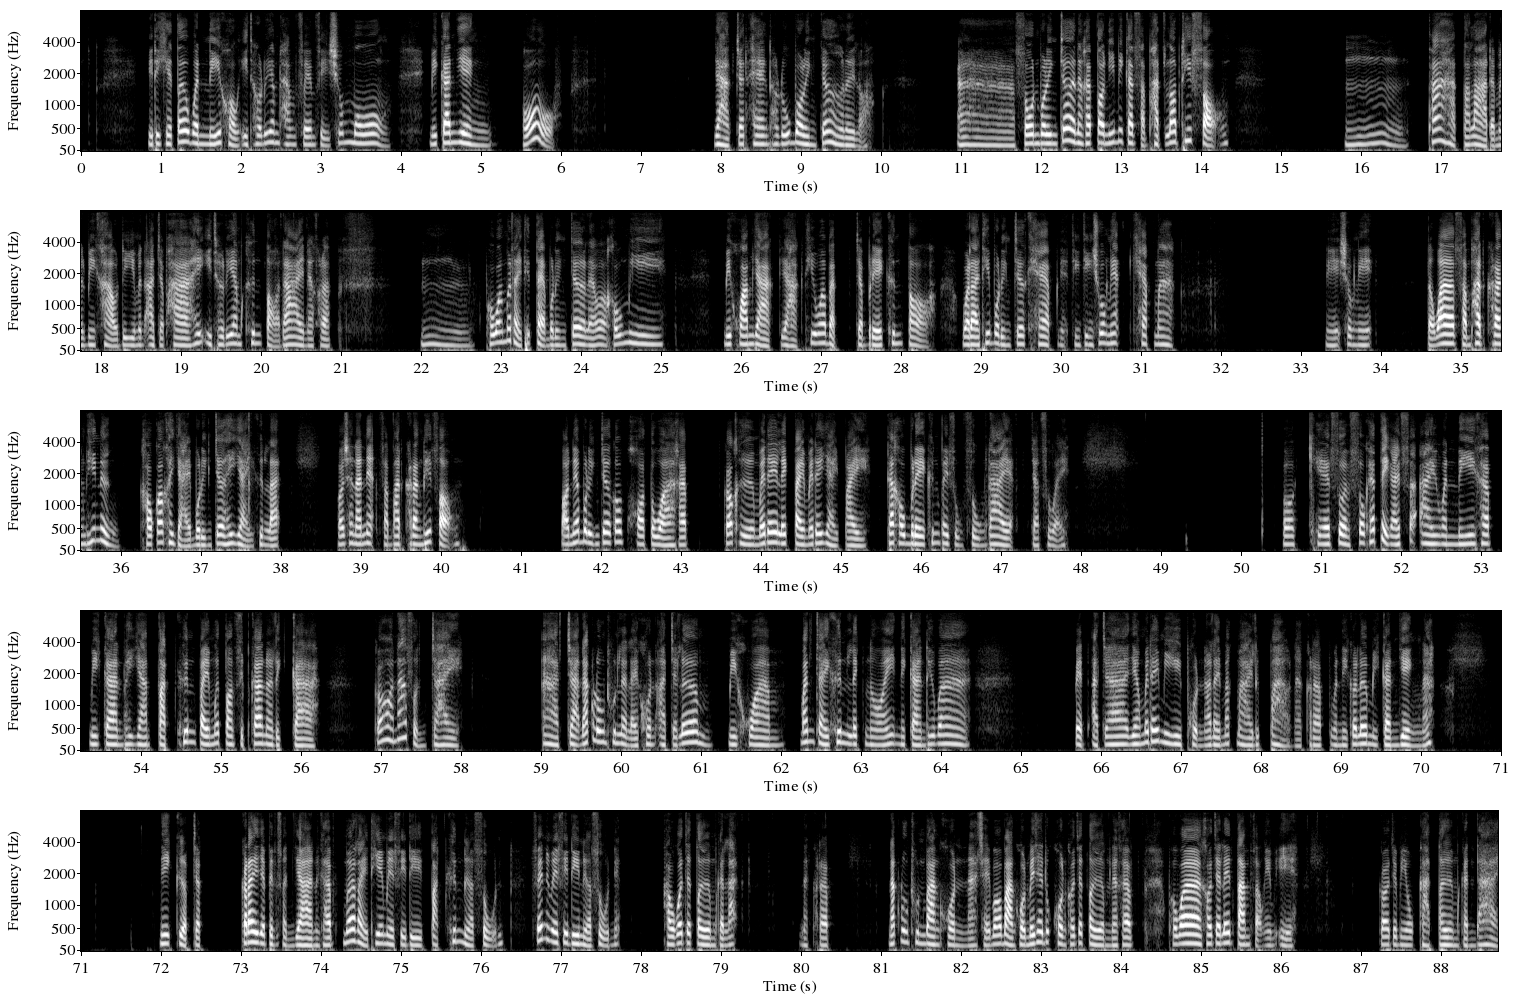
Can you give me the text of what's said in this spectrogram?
อินดิเคเตอร์วันนี้ของ Ethereum Time Frame 4ชั่วโมง มีการเย่ง โอ้ อยากจะแทงทะลุบอลิงเจอร์เลยเหรอ อ่า โซนบอลิงเจอร์นะครับ ตอนนี้มีการสัมผัสรอบที่สอง ถ้าหากตลาดมันมีข่าวดีมันอาจจะพาให้อีเทเรียมขึ้นต่อได้นะครับ อืม เพราะว่าเมื่อไหร่ที่แตะบริงเจอร์แล้วอะเขามีมีความอยากอยากที่ว่าแบบจะเบรกขึ้นต่อ เวลาที่บริงเจอร์แคบเนี่ยจริง ๆ ช่วงเนี้ยแคบมาก นี่ช่วงนี้ แต่ว่าสัมผัสครั้งที่หนึ่งเขาก็ขยายบริงเจอร์ให้ใหญ่ขึ้นละ เพราะฉะนั้นเนี่ยสัมผัสครั้งที่สองตอนนี้บริงเจอร์ก็พอตัวครับ ก็คือไม่ได้เล็กไปไม่ได้ใหญ่ไป ถ้าเขาเบรกขึ้นไปสูง ๆ ได้อะจะสวย โอเค ส่วน Stochastic RSI วันนี้ครับ มีการพยายามตัดขึ้นไปเมื่อตอน 19นาฬิกา ก็น่าสนใจ อาจจะนักลงทุนหลาย ๆ คนอาจจะเริ่มมีความมั่นใจขึ้นเล็กน้อยในการที่ว่าเป็ดอาจจะยังไม่ได้มีผลอะไรมากมายหรือเปล่านะครับ วันนี้ก็เริ่มมีการเย่งนะ นี่เกือบจะ ใกล้จะเป็นสัญญาณครับ เมื่อไหร่ที่ MACD ตัดขึ้นเหนือศูนย์เส้น MACD เหนือศูนย์เนี่ยเขาก็จะเติมกันละนะครับ นักลงทุนบางคนนะใช้บอบางคนไม่ใช่ทุกคนเขาจะเติมนะครับ เพราะว่าเขาจะเล่นตาม 2MA ก็จะมีโอกาสเติมกันได้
